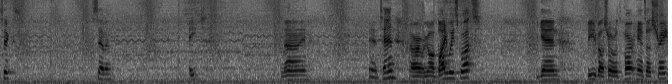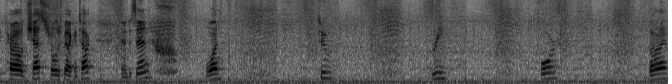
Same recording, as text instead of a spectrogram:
6, 7, 8, 9, and 10. All right, we're going body weight squats. Again, feet about shoulder width apart, hands out straight, proud chest, shoulders back and tucked, and descend. One, two, three, four, five,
